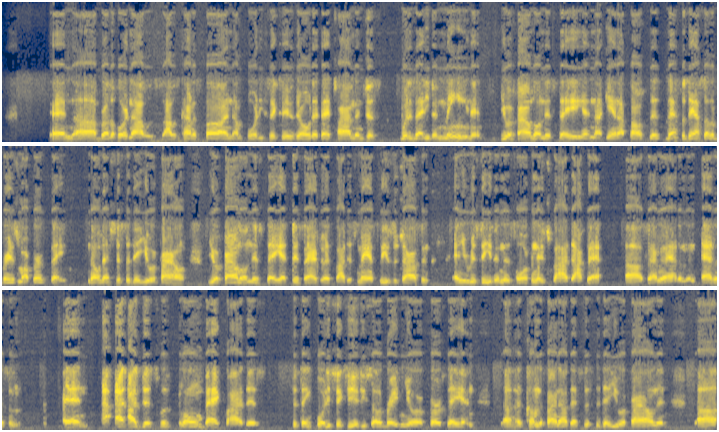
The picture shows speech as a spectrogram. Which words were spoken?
And uh, Brother Horton, I was I was kind of stunned. I'm 46 years old at that time, and just what does that even mean? And you were found on this day, and again, I thought that that's the day I celebrated my birthday. No, that's just the day you were found. You were found on this day at this address by this man, Caesar Johnson, and you received in this orphanage by Dr. Uh, Samuel Adam Addison. And I, I just was blown back by this to think 46 years you celebrating your birthday and uh, come to find out that's just the day you were found. And uh,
